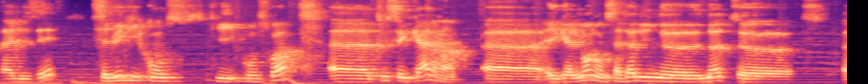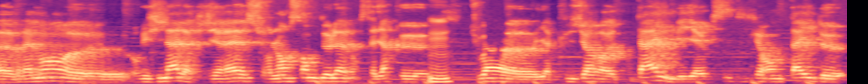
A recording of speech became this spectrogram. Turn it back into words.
réalisée. C'est lui qui, qui conçoit euh, tous ces cadres également. Donc ça donne une note vraiment originale, je dirais, sur l'ensemble de l'œuvre. C'est-à-dire que mmh. tu vois, il y a plusieurs tailles, mais il y a aussi différentes tailles de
